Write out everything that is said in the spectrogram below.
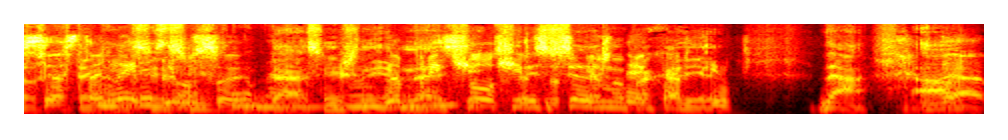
Все остальные плюсы. Да, смешные. На Через все мы проходили. Да. А да.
